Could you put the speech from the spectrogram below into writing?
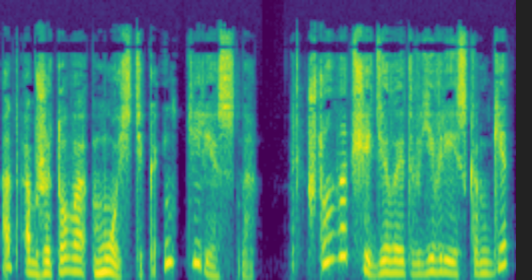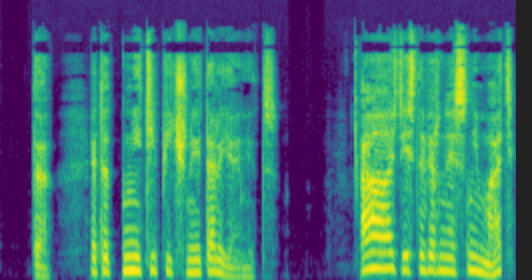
от обжитого мостика. Интересно, что он вообще делает в еврейском гетто, этот нетипичный итальянец? А здесь, наверное, снимать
